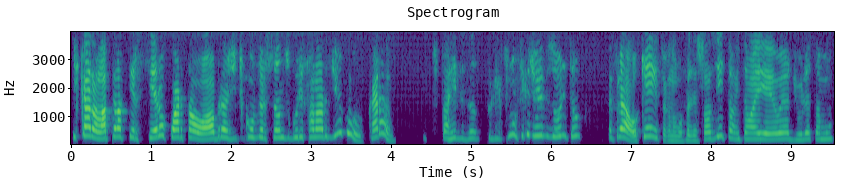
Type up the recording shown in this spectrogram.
E, cara, lá pela terceira ou quarta obra, a gente conversando, os guri falaram, Diego, cara, tu tá revisando, por que tu não fica de revisor, então? Eu falei, ah, ok, só que eu não vou fazer sozinho, então. Então aí eu e a Júlia estamos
